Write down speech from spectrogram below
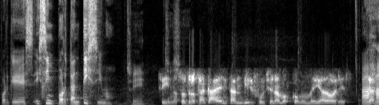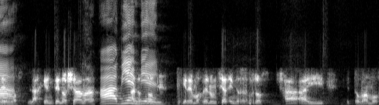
porque es, es importantísimo. Sí. Sí, nosotros acá en Tandil funcionamos como mediadores. ¿Qué Ajá. hacemos? La gente nos llama, Ah, a bien, nosotros bien. queremos denunciar y nosotros ya ahí eh, tomamos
